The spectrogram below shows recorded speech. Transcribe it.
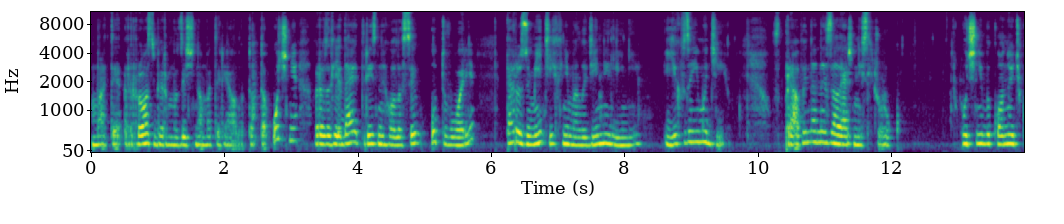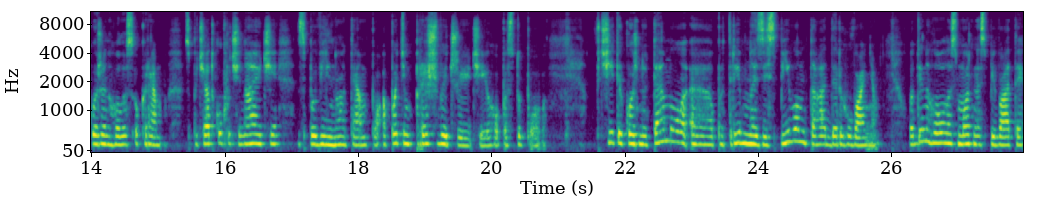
мати розбір музичного матеріалу. Тобто учні розглядають різні голоси у творі та розуміють їхні мелодійні лінії, їх взаємодію, вправи на незалежність рук. Учні виконують кожен голос окремо, спочатку починаючи з повільного темпу, а потім пришвидшуючи його поступово. Вчити кожну тему е, потрібно зі співом та диригуванням. Один голос можна співати,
